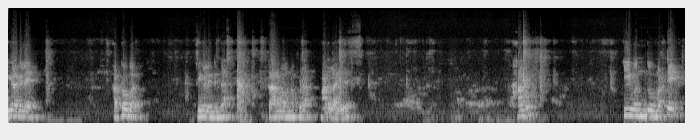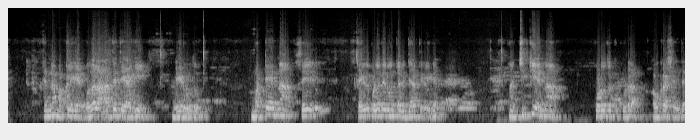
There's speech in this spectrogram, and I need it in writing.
ಈಗಾಗಲೇ ಅಕ್ಟೋಬರ್ ತಿಂಗಳಿನಿಂದ ಪ್ರಾರಂಭವನ್ನು ಕೂಡ ಮಾಡಲಾಗಿದೆ. ಹಾಗೂ ಈ ಒಂದು ಮೊಟ್ಟೆಯನ್ನ ಮಕ್ಕಳಿಗೆ ಮೊದಲ ಆದ್ಯತೆಯಾಗಿ ನೀಡುವುದು. ಮೊಟ್ಟೆಯನ್ನ ಸೇ ತೆಗೆದುಕೊಳ್ಳದೇ ಇರುವಂತಹ ವಿದ್ಯಾರ್ಥಿಗಳಿಗೆ ಚಿಕ್ಕಿಯನ್ನ ಕೊಡೋದಕ್ಕೂ ಕೂಡ ಅವಕಾಶ ಇದೆ.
